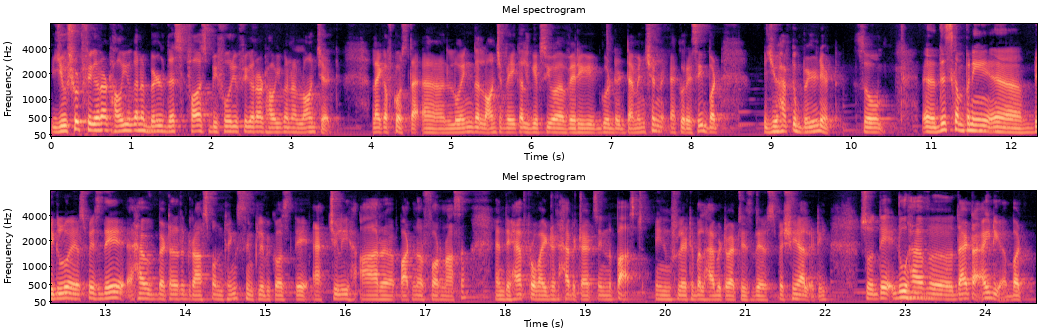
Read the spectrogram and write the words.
you should figure out how you're gonna build this first before you figure out how you're gonna launch it like of course uh, lowering the launch vehicle gives you a very good dimension accuracy but you have to build it. So uh, this company uh, bigelow aerospace they have better grasp on things simply because they actually are a partner for nasa and they have provided habitats in the past. Inflatable habitats is their specialty so they do have uh, that idea but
